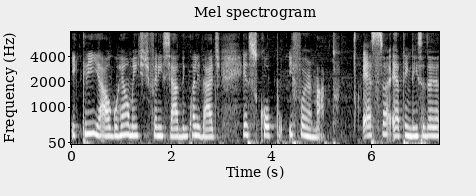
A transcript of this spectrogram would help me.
e crie algo realmente diferenciado em qualidade, escopo e formato essa é a tendência da,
